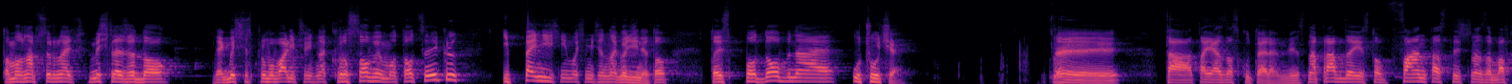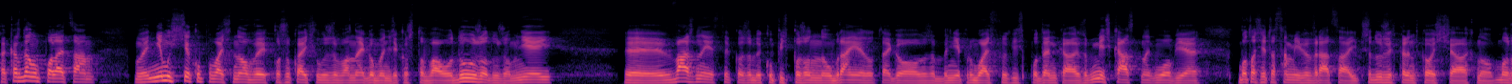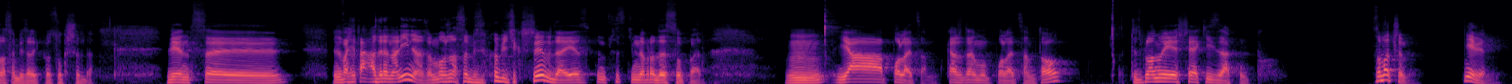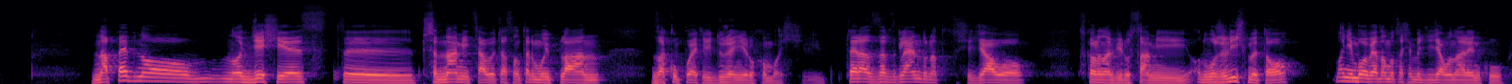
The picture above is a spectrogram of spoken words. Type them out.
to można przyrównać, myślę, że do, jakbyście spróbowali wsiąść na crossowy motocykl i pędzić nim 80 na godzinę. To, to jest podobne uczucie. Yy, ta, ta jazda skuterem, więc naprawdę jest to fantastyczna zabawka. Każdemu polecam. Mówię, nie musicie kupować nowych, poszukajcie używanego, będzie kosztowało dużo, dużo mniej. E, ważne jest tylko, żeby kupić porządne ubranie do tego, żeby nie próbować w krótkich spodenkach, żeby mieć kask na głowie, bo to się czasami wywraca i przy dużych prędkościach no, można sobie zrobić po prostu krzywdę. Więc, yy, więc właśnie ta adrenalina, że można sobie zrobić krzywdę jest w tym wszystkim naprawdę super. Yy, ja polecam, każdemu polecam to. Czy planuję jeszcze jakiś zakup? Zobaczymy. Nie wiem. Na pewno no, gdzieś jest yy, przed nami cały czas no, ten mój plan zakupu jakiejś dużej nieruchomości. Teraz ze względu na to, co się działo z koronawirusami, odłożyliśmy to, bo nie było wiadomo, co się będzie działo na rynku.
